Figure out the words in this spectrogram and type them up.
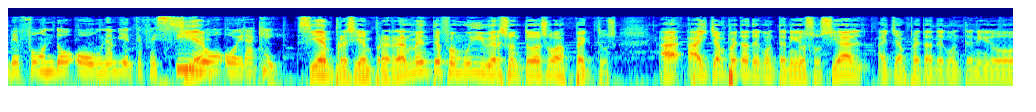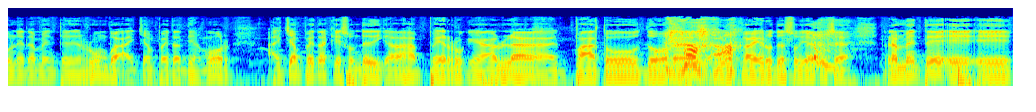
de fondo o un ambiente festivo, Siempre. o era qué? Siempre, siempre. Realmente fue muy diverso en todos esos aspectos. Ha- Hay champetas de contenido social, hay champetas de contenido netamente de rumba, hay champetas de amor, hay champetas que son dedicadas al perro que habla, al pato Donald, a los caballeros del zodiaco. O sea, realmente eh, eh,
